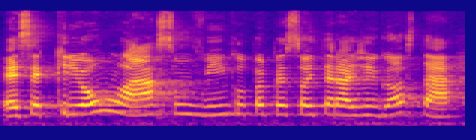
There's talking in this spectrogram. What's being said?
você criou um laço, um vínculo para a pessoa interagir e gostar.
